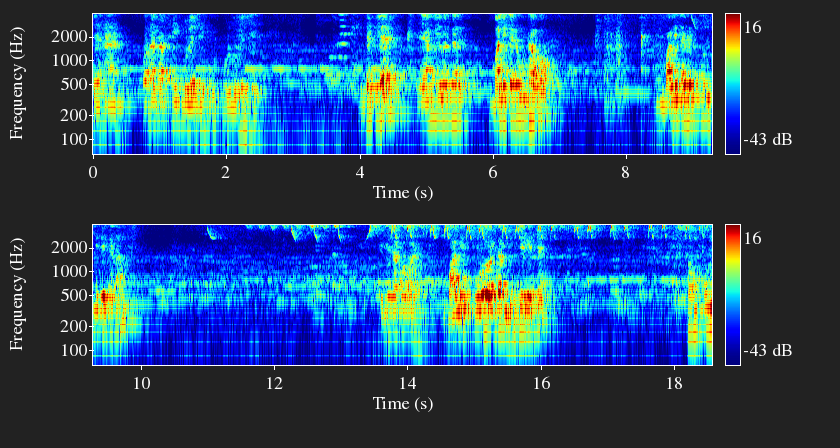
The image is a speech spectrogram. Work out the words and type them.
যে হ্যাঁ কথাটা ঠিক বলেছে কি ভুল বলেছে। দেখলে, এই আমি এবার বালিটাকে উঠাবো। বালিটাকে তুলছি দেখে নাও। এই যে দেখো বালি পুরো একদম ভিজে গেছে। সম্পূর্ণ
